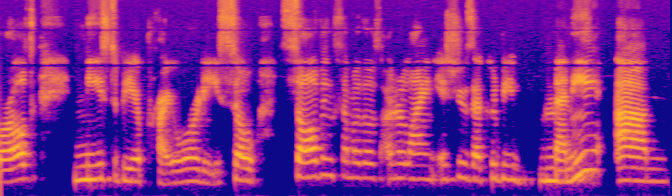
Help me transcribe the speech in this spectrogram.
world, needs to be a priority. So, solving some of those underlying issues that could be many. Um,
